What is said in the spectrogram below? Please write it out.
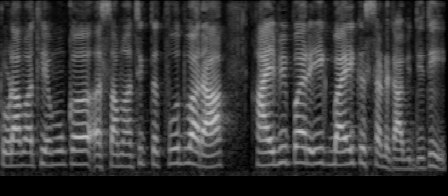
ટોળામાંથી અમુક અસામાજિક તત્વો દ્વારા હાઈવે પર એક બાઇક સળગાવી દીધી.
